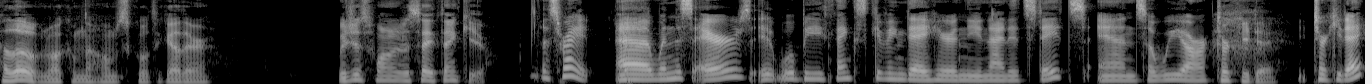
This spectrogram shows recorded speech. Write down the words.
Hello and welcome to Homeschool Together. We just wanted to say thank you. That's right. Uh, when this airs, it will be Thanksgiving Day here in the United States, and so we are Turkey Day. Turkey Day.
